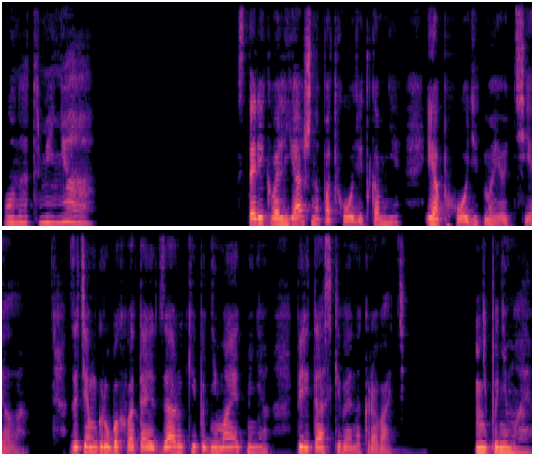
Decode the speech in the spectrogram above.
Он от меня. Старик вальяжно подходит ко мне и обходит мое тело. Затем грубо хватает за руки и поднимает меня, перетаскивая на кровать. Не понимаю,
